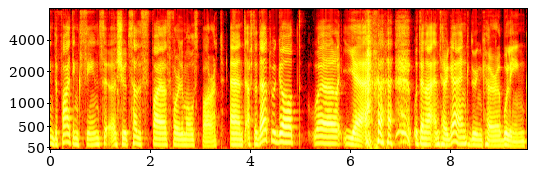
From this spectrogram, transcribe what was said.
in the fighting scenes uh, should satisfy us for the most part. And after that we got well, yeah, Utena and her gang doing her bullying.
